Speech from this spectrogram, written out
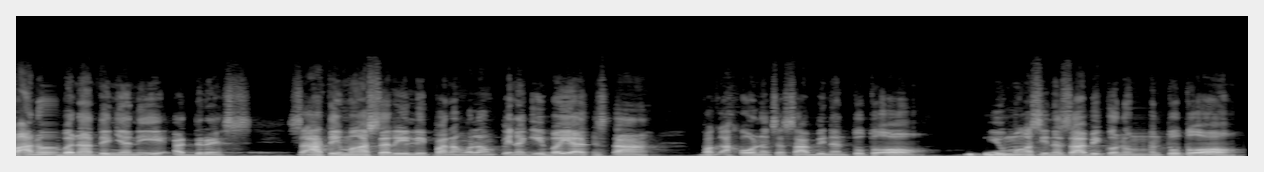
paano ba natin yan i-address sa ating mga sarili? Parang walang pinag-iba yan sa pag ako nagsasabi ng totoo. Yung mga sinasabi ko naman totoo.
